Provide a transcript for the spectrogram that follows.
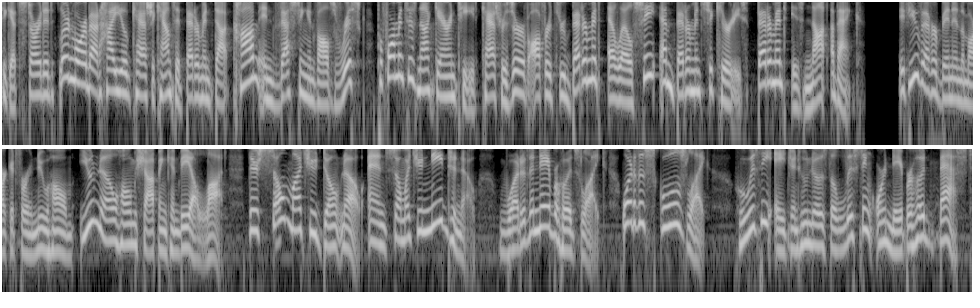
to get started. Learn more about high yield cash accounts at betterment.com. Investing involves risk. Performance is not guaranteed. Cash reserve offered through Betterment LLC and Betterment Securities. Betterment is not a bank. If you've ever been in the market for a new home, you know home shopping can be a lot. There's so much you don't know and so much you need to know. What are the neighborhoods like? What are the schools like? Who is the agent who knows the listing or neighborhood best?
